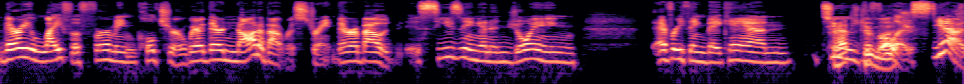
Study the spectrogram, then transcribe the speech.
very life affirming culture where they're not about restraint. They're about seizing and enjoying everything they can to Perhaps the too much. fullest. Yeah,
